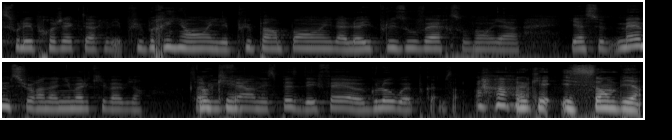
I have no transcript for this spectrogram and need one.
sous, les projecteurs, il est plus brillant, il est plus pimpant, il a l'œil plus ouvert. Souvent, il y a, il y a ce. Même sur un animal qui va bien. Ça lui fait un espèce d'effet euh, glow up comme ça. ok, il se sent bien.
